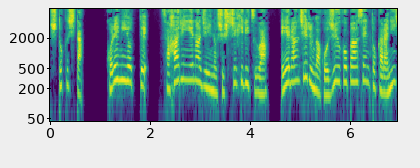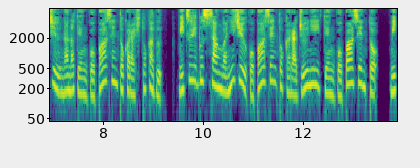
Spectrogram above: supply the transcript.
取得した。これによってサハリンエナジーの出資比率は、エーランシェルが55%から27.5%から1株、三井物産が25%から12.5%、三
